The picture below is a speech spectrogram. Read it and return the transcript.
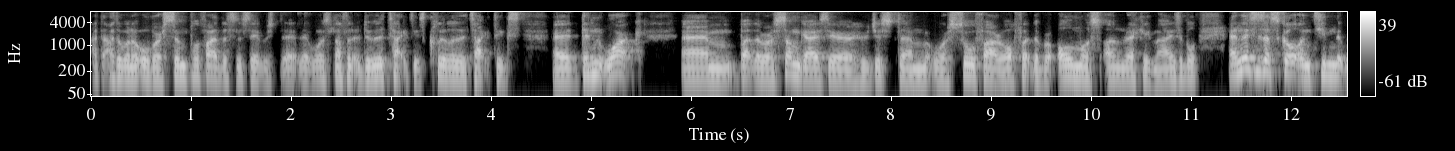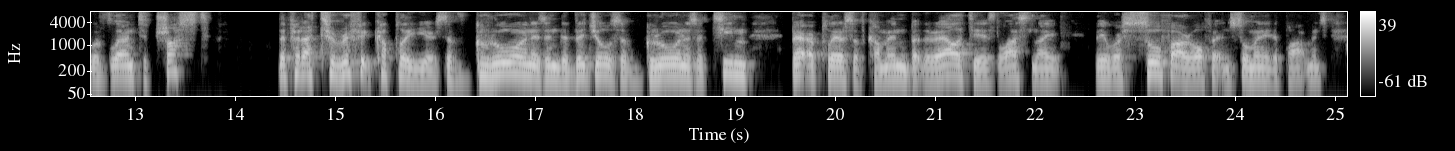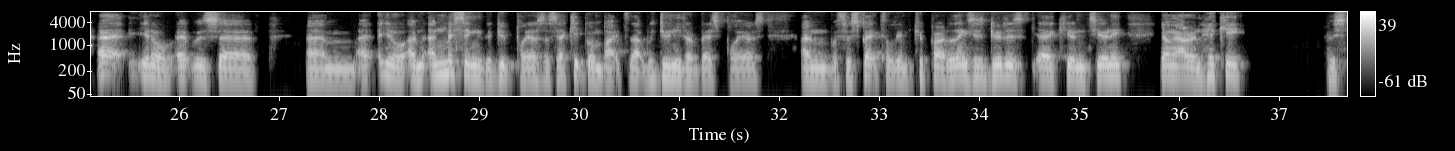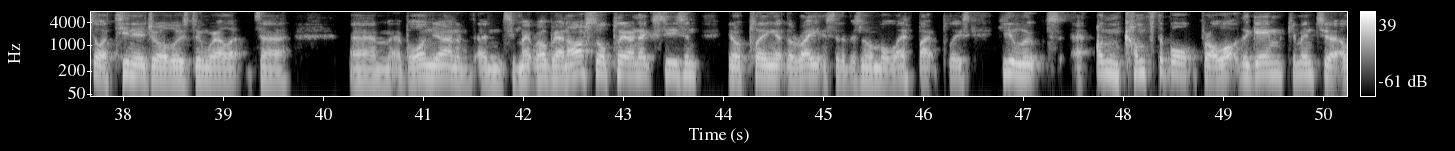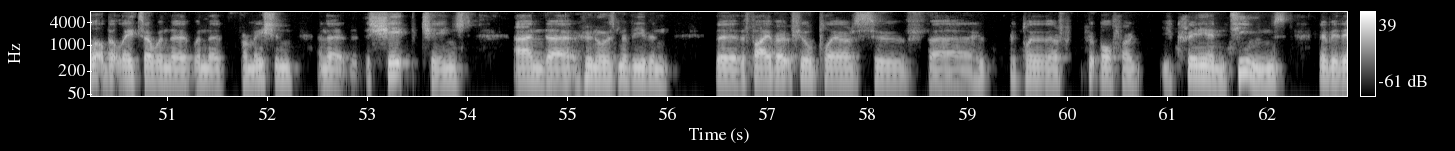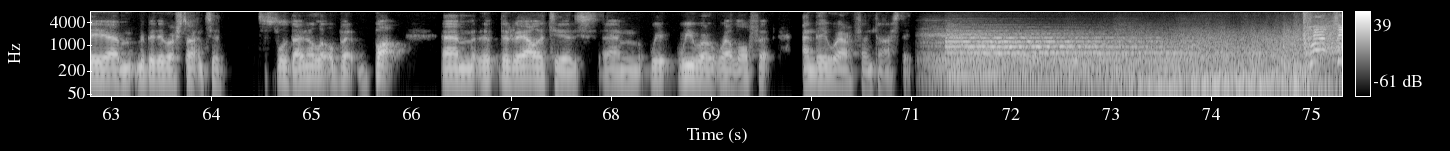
I, don't want to oversimplify this and say it was it was nothing to do with the tactics. Clearly, the tactics uh, didn't work. Um, but there were some guys there who just um, were so far off it they were almost unrecognisable. And this is a Scotland team that we've learned to trust. They've had a terrific couple of years. They've grown as individuals. They've grown as a team better players have come in, but the reality is last night they were so far off it in so many departments. Uh, you know, it was. Uh, um, uh, you know, and, and missing the good players. I say I keep going back to that. We do need our best players. And with respect to Liam Cooper, I don't think he's as good as uh, Kieran Tierney. Young Aaron Hickey, who's still a teenager, although he's doing well at uh, um, at Bologna, and, and he might well be an Arsenal player next season. You know, playing at the right instead of his normal left back place. He looked uh, uncomfortable for a lot of the game. Came into it a little bit later when the when the formation and the, the shape changed, and uh, who knows, maybe even the, the five outfield players who've uh, who, who play their football for Ukrainian teams. Maybe they um, maybe they were starting to, to slow down a little bit, but. Um, the, the, reality is, um, we, we were well off it and they were fantastic. Ramsey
